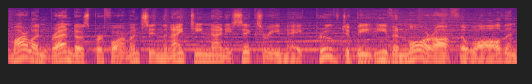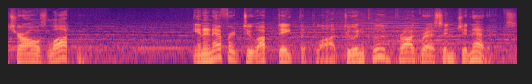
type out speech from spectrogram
Marlon Brando's performance in the 1996 remake proved to be even more off the wall than Charles Laughton. In an effort to update the plot to include progress in genetics,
